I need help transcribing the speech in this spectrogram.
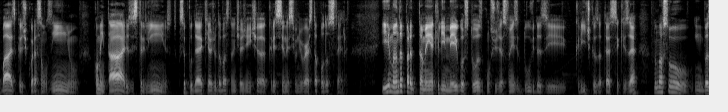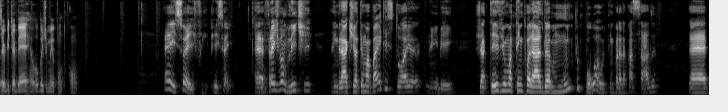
básicas de coraçãozinho, comentários, estrelinhos, o que você puder que ajuda bastante a gente a crescer nesse universo da podosfera. E manda pra, também aquele e-mail gostoso com sugestões e dúvidas e críticas, até se você quiser, no nosso em buzzerbeaterbr.gmail.com. É isso aí, Felipe, é isso aí. É, Fred Van Vliet, lembrar que já tem uma baita história na NBA já teve uma temporada muito boa, a temporada passada. É,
